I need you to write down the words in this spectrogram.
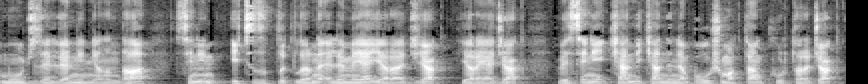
mucizelerinin yanında senin iç zıtlıklarını elemeye yarayacak, yarayacak ve seni kendi kendine boğuşmaktan kurtaracak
